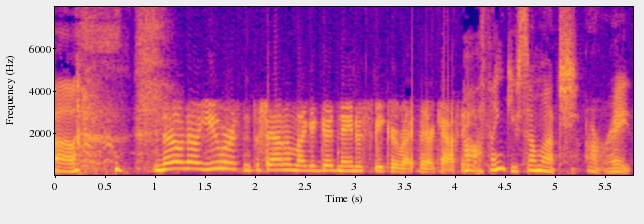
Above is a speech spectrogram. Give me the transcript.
Uh, no, no, you were sounding like a good native speaker right there, Cathy. Oh, thank you so much. All right.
